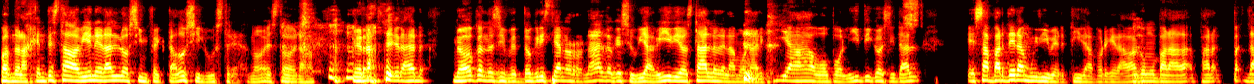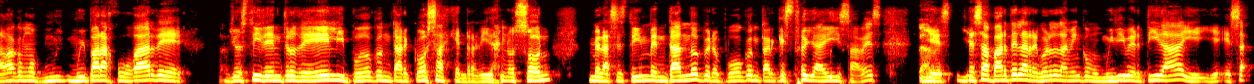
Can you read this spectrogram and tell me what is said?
Cuando la gente estaba bien eran los infectados ilustres, ¿no? Esto era, era, ¿no? Cuando se infectó Cristiano Ronaldo, que subía vídeos, tal, lo de la monarquía o políticos y tal esa parte era muy divertida porque daba como para, daba como muy, muy, para jugar de yo estoy dentro de él y puedo contar cosas que en realidad no son, me las estoy inventando, pero puedo contar que estoy ahí, ¿sabes? Y, es, y esa parte la recuerdo también como muy divertida y, esa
